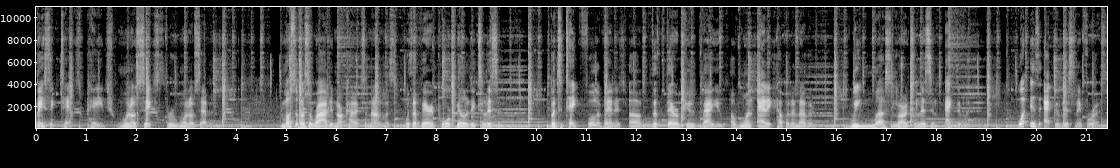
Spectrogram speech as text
Basic text, page 106 through 107. Most of us arrived in Narcotics Anonymous with a very poor ability to listen. But to take full advantage of the therapeutic value of one addict helping another, we must learn to listen actively. What is active listening for us?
